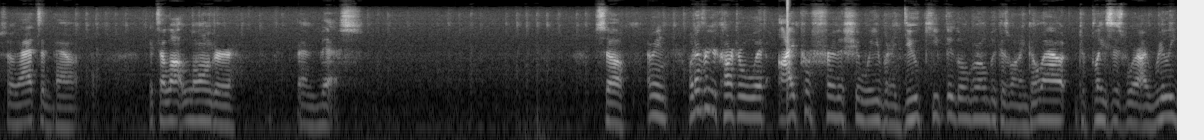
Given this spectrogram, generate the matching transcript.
so that's about it's a lot longer than this so I mean, whatever you're comfortable with. I prefer the Shewee, but I do keep the GoGirl because when I go out to places where I really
